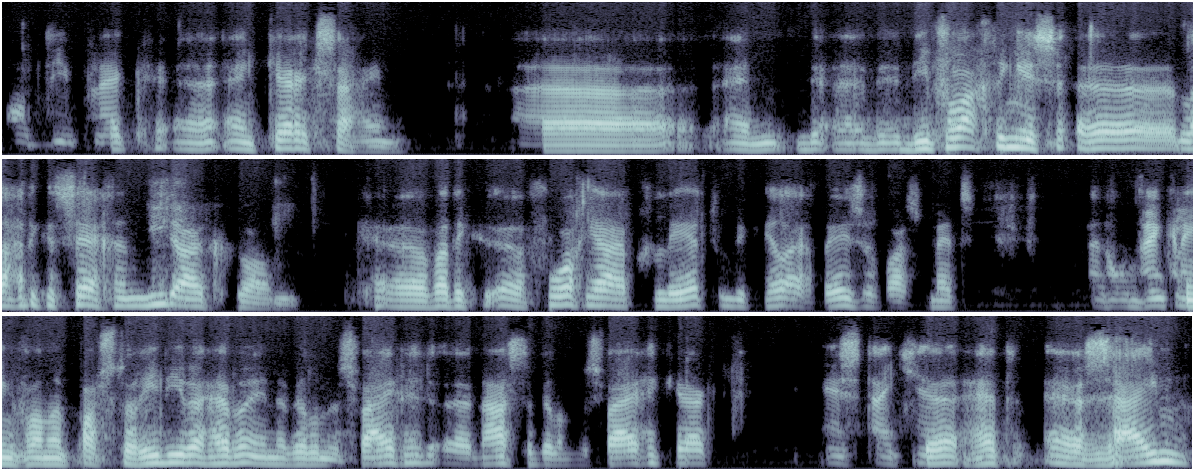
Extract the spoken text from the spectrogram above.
op die plek en kerk zijn. en die verwachting is, laat ik het zeggen, niet uitgekomen. wat ik vorig jaar heb geleerd toen ik heel erg bezig was met de ontwikkeling van een pastorie die we hebben in de Willem de Zwijgen, uh, naast de Willem de Zwijgenkerk, is dat je het er zijn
